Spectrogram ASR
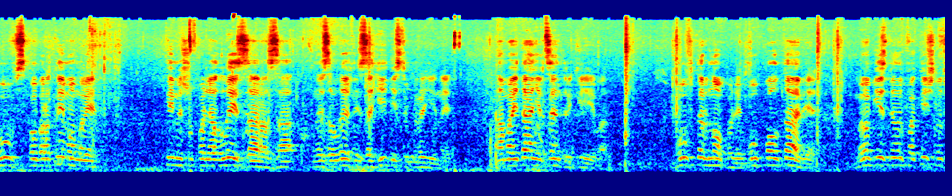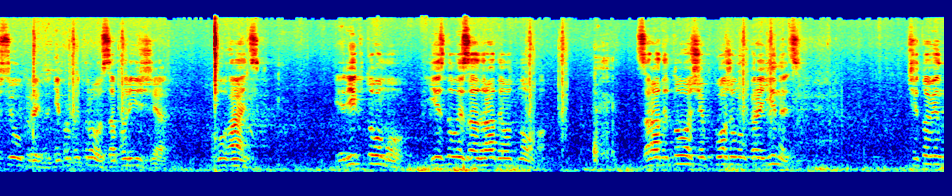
був з побратимами, тими, що полягли зараз за незалежність, за гідність України на Майдані в центрі Києва. Був в Тернополі, був в Полтаві. Ми об'їздили фактично всю Україну, Дніпропетровськ, Запоріжжя, Луганськ. І рік тому їздили заради одного. Заради того, щоб кожен українець, чи то він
